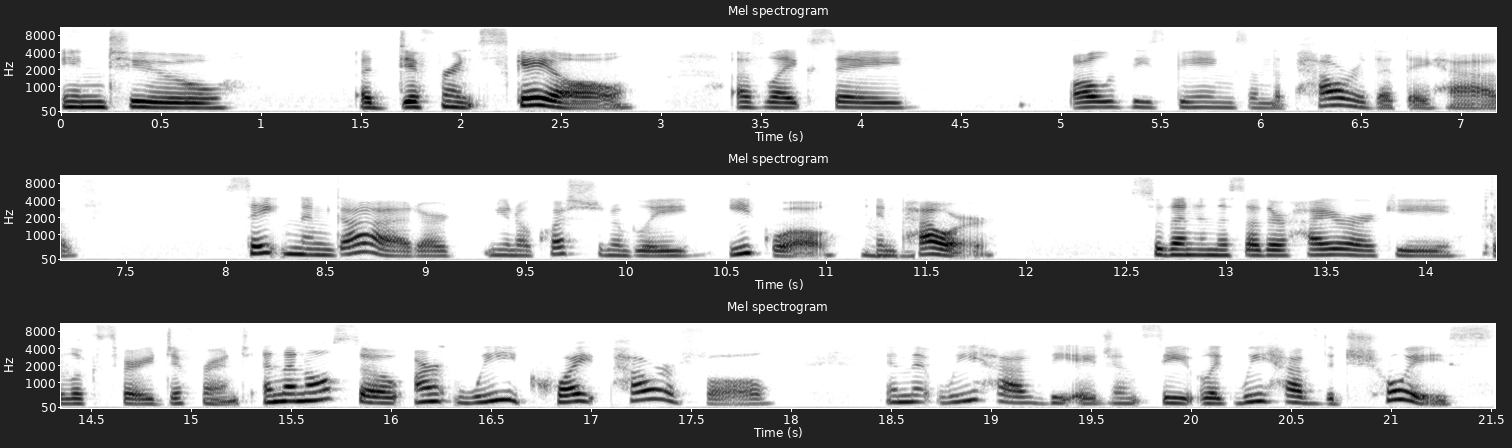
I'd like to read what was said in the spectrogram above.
into a different scale of like say all of these beings and the power that they have satan and god are you know questionably equal mm-hmm. in power. So then in this other hierarchy it looks very different. And then also aren't we quite powerful in that we have the agency like we have the choice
